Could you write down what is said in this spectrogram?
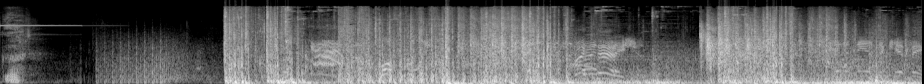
Good. Right there! Enemy at the cafe.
